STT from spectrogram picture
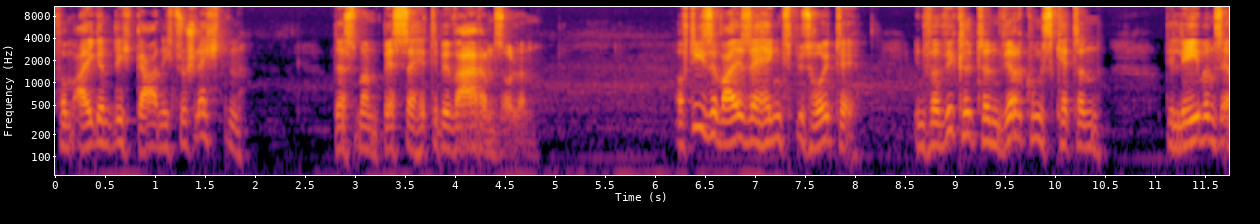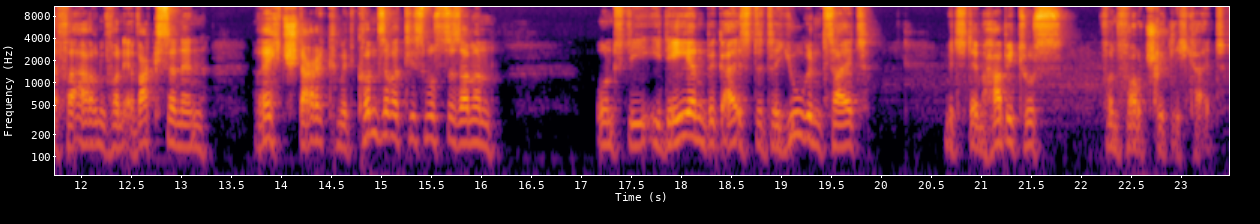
vom eigentlich gar nicht so schlechten das man besser hätte bewahren sollen. Auf diese Weise hängt bis heute in verwickelten Wirkungsketten die Lebenserfahrung von Erwachsenen recht stark mit Konservatismus zusammen und die ideenbegeisterte Jugendzeit mit dem Habitus von Fortschrittlichkeit.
